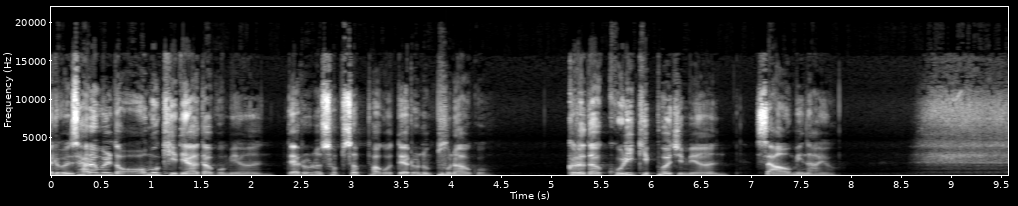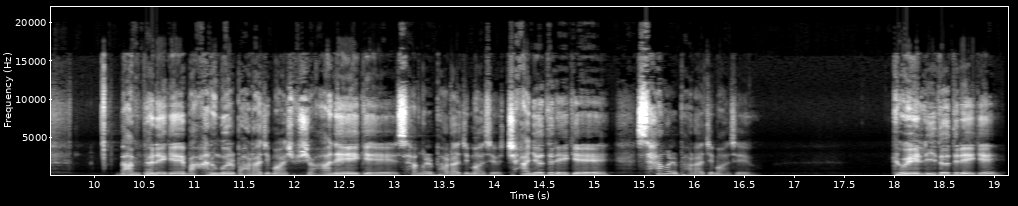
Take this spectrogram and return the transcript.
여러분, 사람을 너무 기대하다 보면 때로는 섭섭하고 때로는 분하고 그러다 골이 깊어지면 싸움이 나요. 남편에게 많은 걸 바라지 마십시오. 아내에게 상을 바라지 마세요. 자녀들에게 상을 바라지 마세요. 교회 리더들에게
